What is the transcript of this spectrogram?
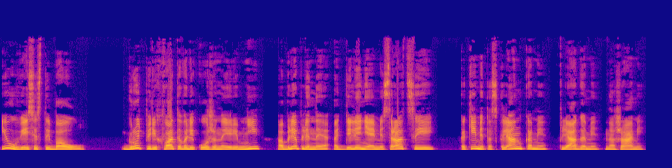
и увесистый баул, Грудь перехватывали кожаные ремни, облепленные отделениями с рацией, какими-то склянками, флягами, ножами.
